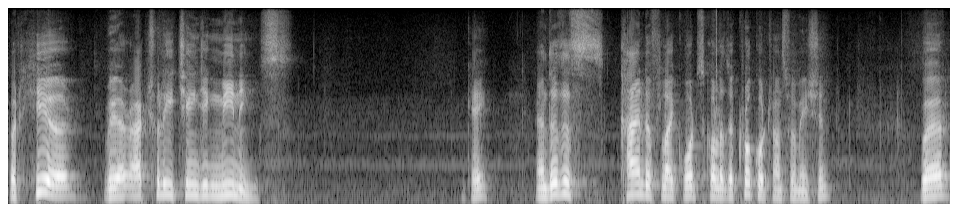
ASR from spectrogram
but here we are actually changing meanings okay and this is kind of like what is called as the Crocco transformation where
